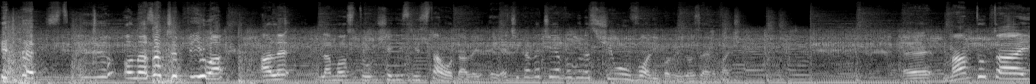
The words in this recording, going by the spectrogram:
jest? Ona zaczepiła, ale dla mostu się nic nie stało dalej. Ej, a ciekawe, czy ja w ogóle z siłą woli mogę go zerwać. E, mam tutaj...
